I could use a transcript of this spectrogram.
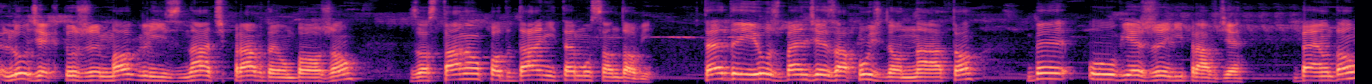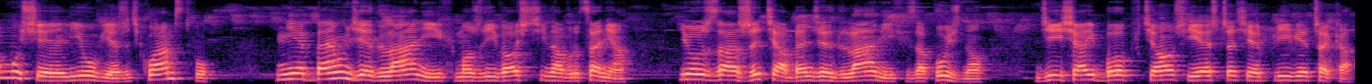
ludzie, którzy mogli znać prawdę Bożą, zostaną poddani temu sądowi. Wtedy już będzie za późno na to, by uwierzyli prawdzie. Będą musieli uwierzyć kłamstwu. Nie będzie dla nich możliwości nawrócenia. Już za życia będzie dla nich za późno. Dzisiaj Bóg wciąż jeszcze cierpliwie czeka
